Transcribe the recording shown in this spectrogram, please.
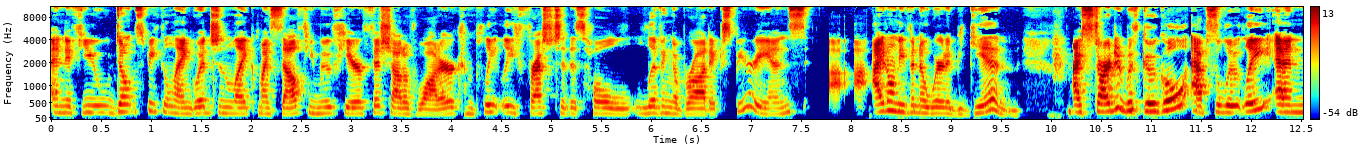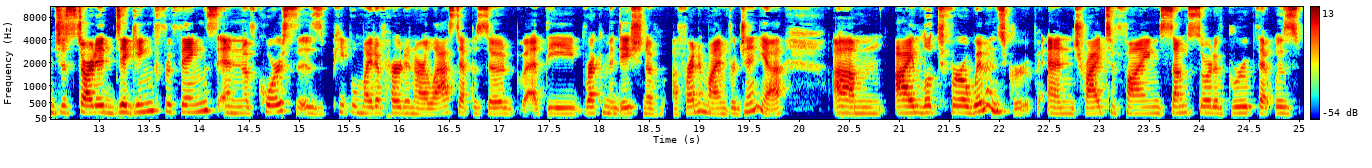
and if you don't speak the language, and like myself, you move here, fish out of water, completely fresh to this whole living abroad experience, I don't even know where to begin. I started with Google, absolutely, and just started digging for things. And of course, as people might have heard in our last episode, at the recommendation of a friend of mine, Virginia, um, I looked for a women's group and tried to find some sort of group that was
